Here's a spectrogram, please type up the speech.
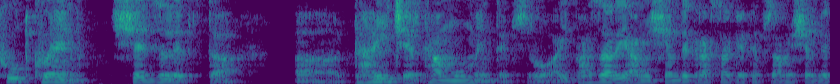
თუ თქვენ შეძლებთ და აა დაიჭერთ ამ მომენტებს, რომ აი ბაზარი ამის შემდეგ რასაკეთებს, ამის შემდეგ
